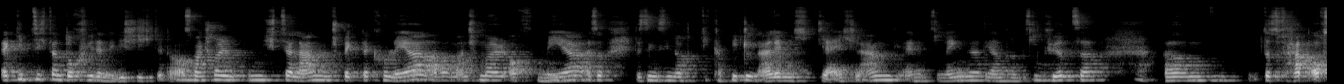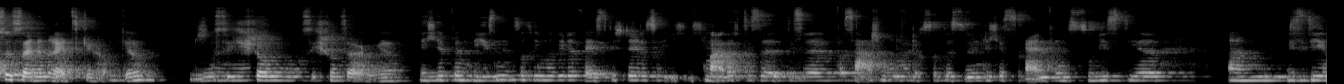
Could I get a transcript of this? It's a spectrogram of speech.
ergibt sich dann doch wieder eine Geschichte draus. Mhm. Manchmal nicht sehr lang und spektakulär, aber manchmal auch mehr. Mhm. Also deswegen sind auch die Kapitel alle nicht gleich lang, die eine ein bisschen länger, die andere ein bisschen mhm. kürzer. Ähm, das hat auch so seinen Reiz gehabt, ja. Muss ich schon, muss ich schon sagen, ja. Ich habe beim Lesen jetzt auch immer wieder festgestellt, also ich, ich mag auch diese, diese Passagen, wo du halt auch so Persönliches reinbringst, so wie es dir, ähm, wie es dir,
